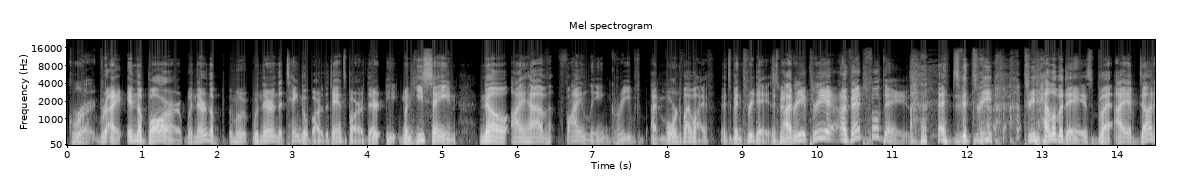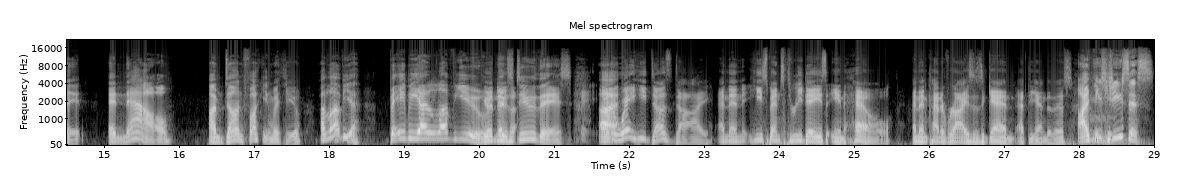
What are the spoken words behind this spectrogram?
Greg. right. In the bar when they're in the when they're in the tango bar, the dance bar, there when he's saying, "No, I have finally grieved. I've mourned my wife. It's been three days. it's been I've- three three eventful days it's been three three hell of a days, but I have done it, and now I'm done fucking with you. I love you, baby. I love you. Good news. Let's do this. in Uh, a way he does die and then he spends three days in hell and then kind of rises again at the end of this I think He's he- Jesus.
